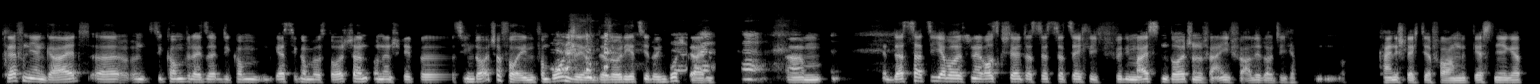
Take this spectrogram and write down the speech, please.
treffen ihren Guide äh, und sie kommen vielleicht, die kommen, Gäste kommen aus Deutschland und dann steht plötzlich ein Deutscher vor ihnen vom Bodensee und der sollte jetzt hier durch den Busch guiden. Ähm, das hat sich aber schnell herausgestellt, dass das tatsächlich für die meisten Deutschen und für eigentlich für alle Deutsche, ich habe keine schlechte Erfahrung mit Gästen hier gehabt,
